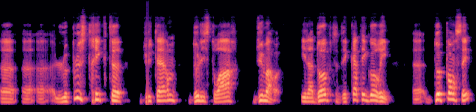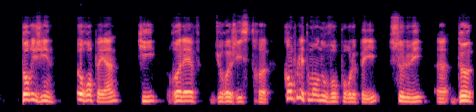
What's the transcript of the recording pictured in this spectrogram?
euh, le plus strict du terme de l'histoire du Maroc. Il adopte des catégories de pensée d'origine européenne qui relèvent du registre complètement nouveau pour le pays, celui de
